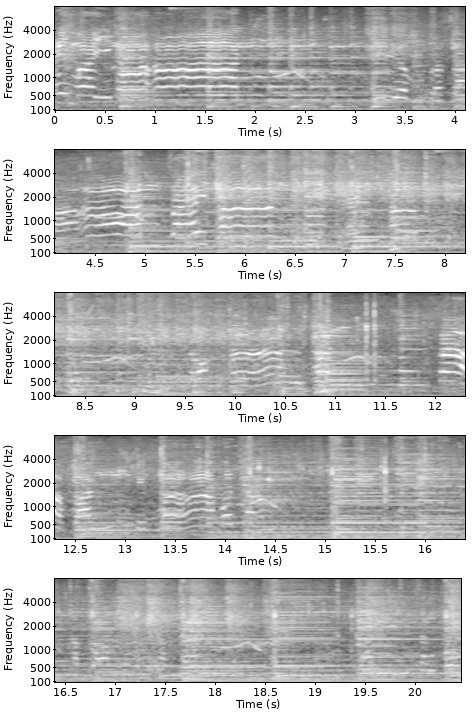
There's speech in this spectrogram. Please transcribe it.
ให้ไม่นานเชื่อมประสานสายทานแห่งธรรมต้องหาพื้นพันกล้าฝันเก็บมาเพราะจำกับต้องกับใจสังคม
